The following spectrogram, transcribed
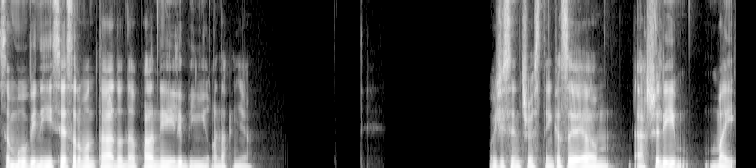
sa movie ni Cesar Montano na parang nililibing yung anak niya. Which is interesting kasi um, actually my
